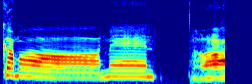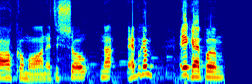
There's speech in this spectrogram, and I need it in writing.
Come on, man. Oh, come on. Het is zo... Nou, heb ik hem? Ik heb hem.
